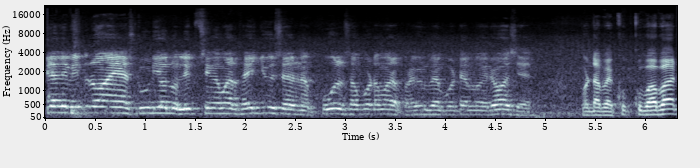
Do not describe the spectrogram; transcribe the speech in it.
ફાઇનલી મિત્રો અહીંયા સ્ટુડિયોનું લિપસિંગ અમારે થઈ ગયું છે અને ફૂલ સપોર્ટ અમારે પ્રવીણભાઈ પટેલનો રહ્યો છે. મોટાભાઈ ખૂબ ખૂબ આભાર.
